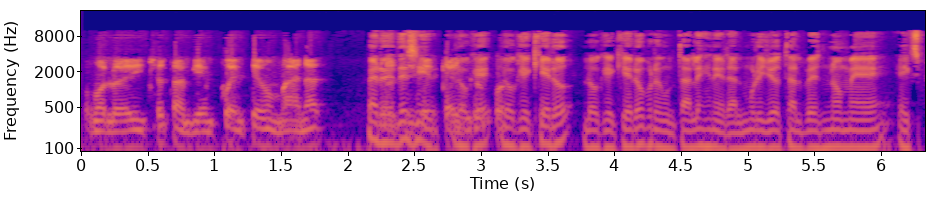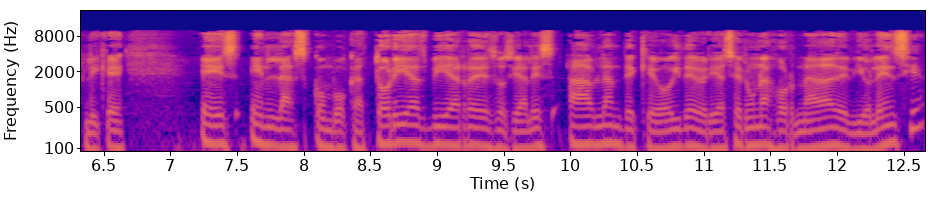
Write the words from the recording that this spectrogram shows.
como lo he dicho también fuentes humanas. Pero es decir, lo que, lo que quiero, lo que quiero preguntarle, general Murillo, tal vez no me expliqué, es en las convocatorias vía redes sociales hablan de que hoy debería ser una jornada de violencia.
